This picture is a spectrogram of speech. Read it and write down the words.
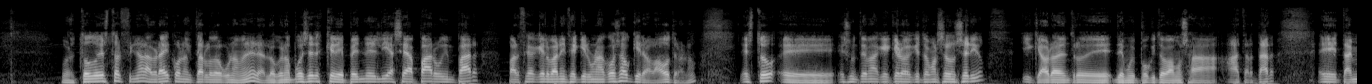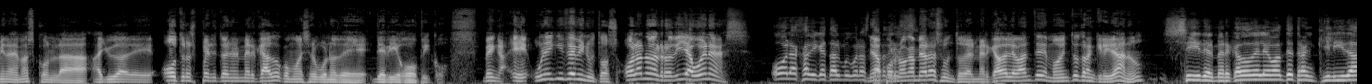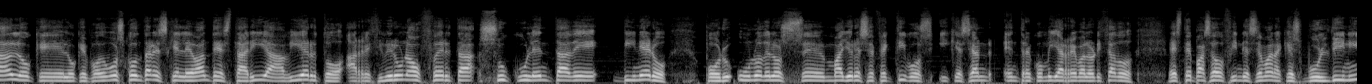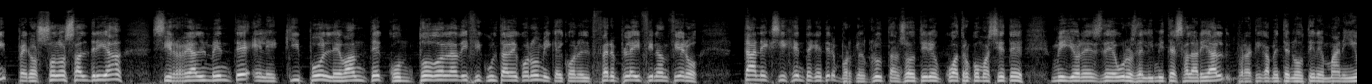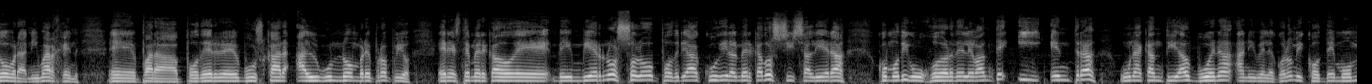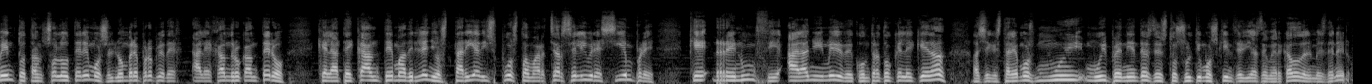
bueno, todo esto al final habrá que conectarlo de alguna manera. Lo que no puede ser es que depende del día sea par o impar, parezca que el Valencia quiere una cosa o quiera la otra, ¿no? Esto eh, es un tema que creo que hay que tomárselo en serio y que ahora dentro de, muy poquito vamos a, a tratar. Eh, también además con la ayuda de otro experto en el mercado, como es el bueno de, de Diego Pico. Venga, eh, una y quince minutos. Hola Noel Rodilla, buenas. Hola Javi, ¿qué tal? Muy buenas Mira, tardes. por no cambiar de asunto, del mercado de Levante, de momento tranquilidad, ¿no? Sí, del mercado de Levante, tranquilidad. Lo que, lo que podemos contar es que el Levante estaría abierto a recibir una oferta suculenta de dinero por uno de los eh, mayores efectivos y que se han, entre comillas, revalorizado este pasado fin de semana, que es Buldini, pero solo saldría si realmente el equipo Levante, con toda la dificultad económica y con el fair play financiero tan exigente que tiene, porque el club tan solo tiene 4,7 millones de euros de límite salarial, prácticamente no tiene maniobra ni margen eh, para poder eh, buscar algún nombre propio en este mercado de, invierno, solo podría acudir al mercado si saliera, como digo, un jugador de Levante y entra una cantidad buena a nivel económico. De momento tan solo tenemos el nombre propio de Alejandro Cantero, que el atacante madrileño estaría dispuesto a marcharse libre siempre que renuncie al año y medio de contrato que le queda, así que estaremos muy, muy pendientes de estos últimos 15 días de mercado del mes de enero.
